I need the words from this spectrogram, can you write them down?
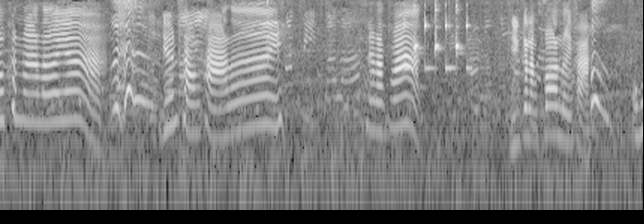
ลุกขึ้นมาเลยอะ ยืนสองขาเลย น่ารักมากยิ้มกำลังป้อนเลยค่ะ โอ้โห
